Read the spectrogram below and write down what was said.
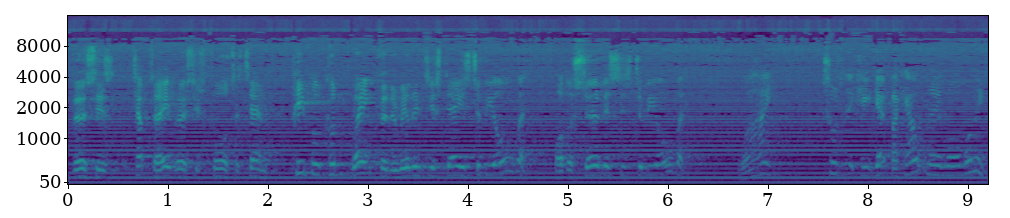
verses chapter 8, verses 4 to 10, people couldn't wait for the religious days to be over or the services to be over. Why? So that they could get back out and earn more money.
